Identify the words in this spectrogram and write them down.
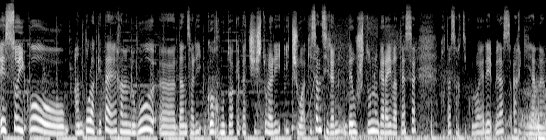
Ezoiko antolaketa, eh, janen dugu, uh, dantzari gor mutuak eta txistulari itxuak. Izan ziren, deustun garai batez, hortaz artikuloa ere beraz argian.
